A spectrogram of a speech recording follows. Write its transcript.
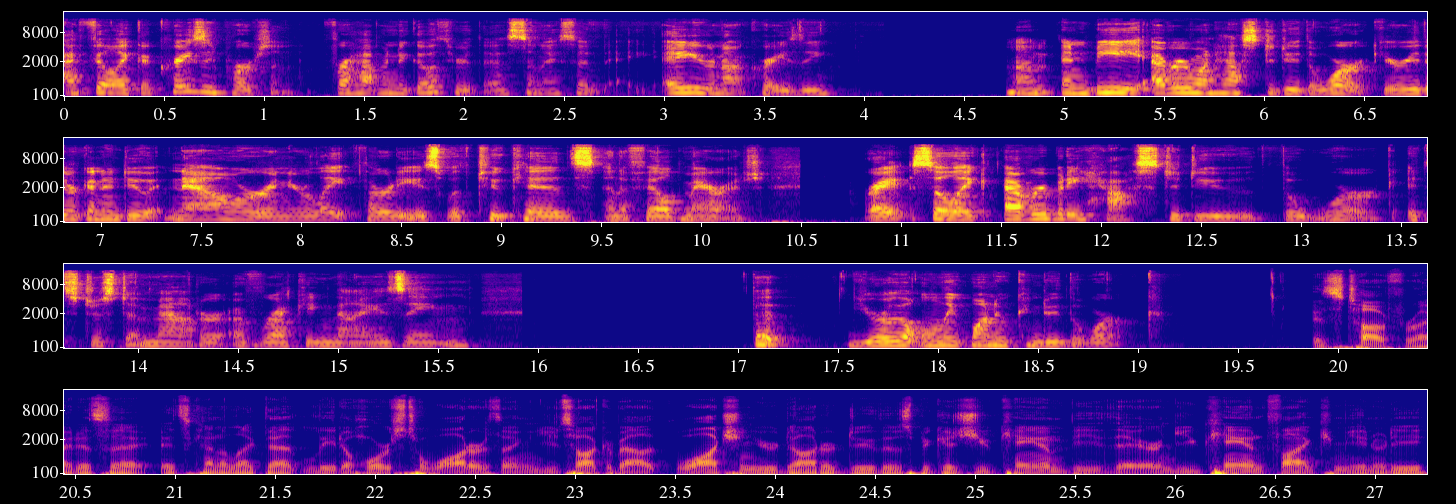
I feel like a crazy person for having to go through this. And I said, A, you're not crazy. Um, and B, everyone has to do the work. You're either going to do it now or in your late 30s with two kids and a failed marriage, right? So, like, everybody has to do the work. It's just a matter of recognizing that you're the only one who can do the work. It's tough, right? It's a it's kind of like that lead a horse to water thing. You talk about watching your daughter do this because you can be there and you can find community.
